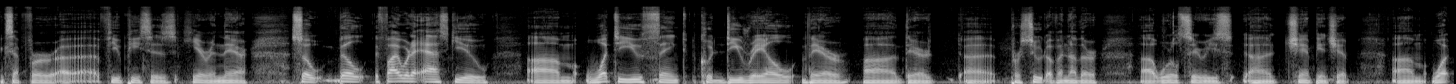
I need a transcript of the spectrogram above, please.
except for uh, a few pieces here and there. So, Bill, if I were to ask you, um, what do you think could derail their uh, their uh, pursuit of another uh, World Series uh, championship. Um, what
